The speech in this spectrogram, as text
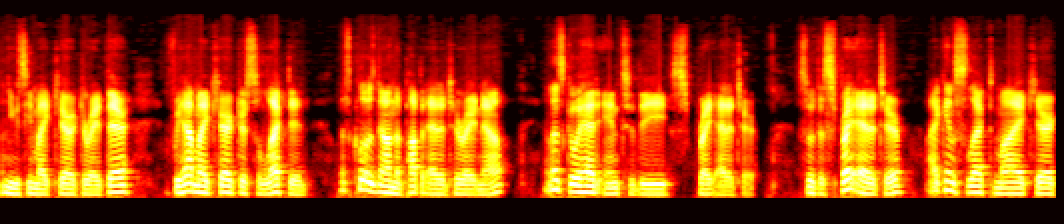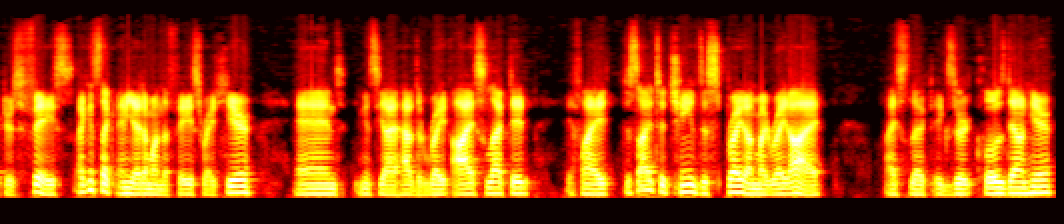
And you can see my character right there. If we have my character selected, let's close down the puppet editor right now and let's go ahead into the sprite editor. So with the sprite editor, I can select my character's face. I can select any item on the face right here. And you can see I have the right eye selected. If I decide to change the sprite on my right eye, I select exert close down here.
